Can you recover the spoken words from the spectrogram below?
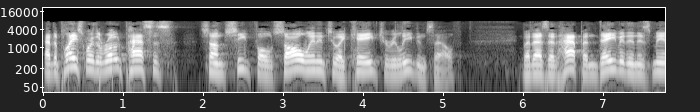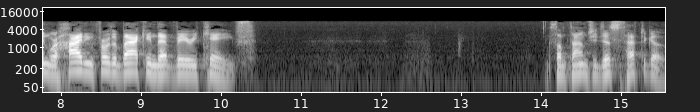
At the place where the road passes some sheepfold, Saul went into a cave to relieve himself. But as it happened, David and his men were hiding further back in that very cave. Sometimes you just have to go.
